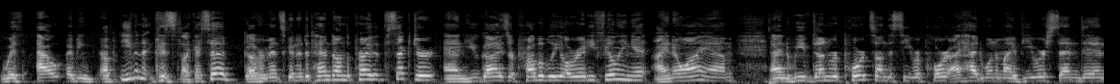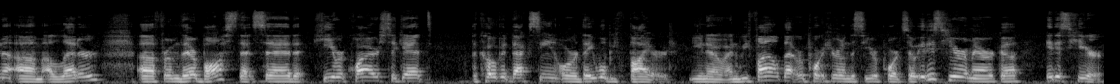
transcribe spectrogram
without, I mean, uh, even because, like I said, government's going to depend on the private sector, and you guys are probably already feeling it. I know I am. And we've done reports on the C report. I had one of my viewers send in um, a letter uh, from their boss that said he requires to get the COVID vaccine or they will be fired, you know, and we filed that report here on the C report. So it is here, America. It is here.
